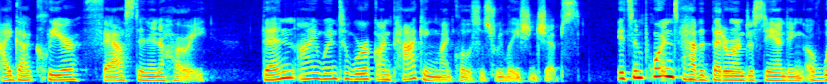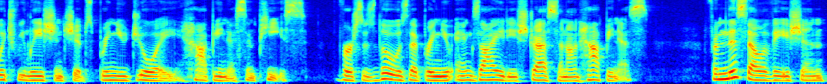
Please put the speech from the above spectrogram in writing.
I got clear fast and in a hurry. Then I went to work unpacking my closest relationships. It's important to have a better understanding of which relationships bring you joy, happiness, and peace versus those that bring you anxiety, stress, and unhappiness. From this elevation,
